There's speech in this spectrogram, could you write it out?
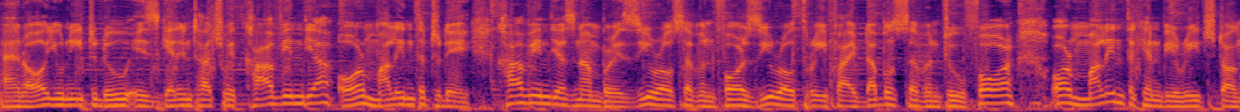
and all you need to do is get in touch with Kavindya or Malinta today. Kavindya's number is 0740357724, or Malinta can be reached on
